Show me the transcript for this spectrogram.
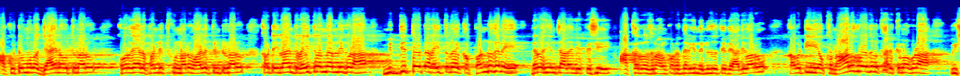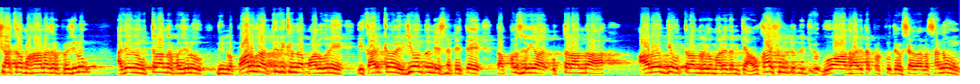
ఆ కుటుంబంలో జాయిన్ అవుతున్నారు కూరగాయలు పండించుకున్నారు వాళ్ళు తింటున్నారు. కాబట్టి ఇలాంటి రైతులందరినీ కూడా మిద్దె తోట రైతుల యొక్క పండుగని నిర్వహించాలని చెప్పేసి ఆఖరి రోజున అనుకోవడం జరిగింది. ఎనిమిదో తేదీ ఆదివారం. కాబట్టి ఈ యొక్క నాలుగు రోజుల కార్యక్రమంలో కూడా విశాఖ మహానగర ప్రజలు అదే ఉత్తరాంధ్ర ప్రజలు దీంట్లో పాల్గొని అత్యధికంగా పాల్గొని ఈ కార్యక్రమాన్ని విజయవంతం చేసినట్టయితే తప్పనిసరిగా ఉత్తరాంధ్ర ఆరోగ్య ఉత్తరాంధ్రగా మారేదానికి అవకాశం ఉంటుందని చెప్పి గో ఆధారిత ప్రకృతి వ్యవసాయదారుల సంఘం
